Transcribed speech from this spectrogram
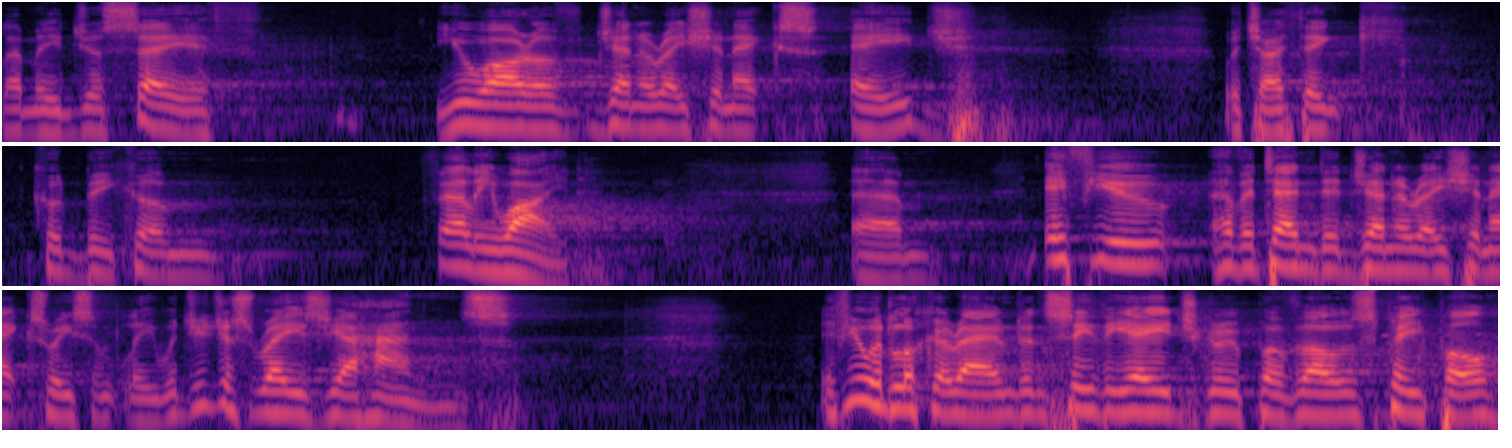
Let me just say if you are of Generation X age, which I think could become fairly wide. Um, if you have attended Generation X recently, would you just raise your hands? If you would look around and see the age group of those people,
